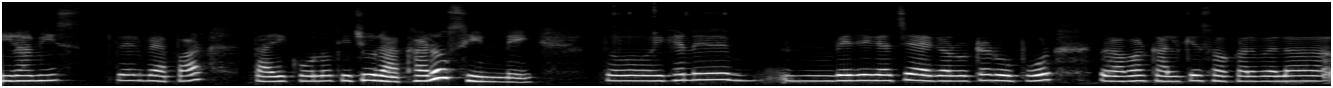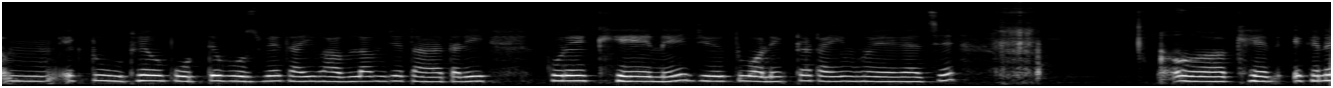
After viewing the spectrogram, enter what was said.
নিরামিষের ব্যাপার, তাই কোনো কিছু রাখারও সিন নেই। তো এখানে বেজে গেছে এগারোটার ওপর। আবার কালকে সকালবেলা একটু উঠেও পড়তে বসবে। তাই ভাবলাম যে তাড়াতাড়ি করে খেয়ে নে যেহেতু অনেকটা টাইম হয়ে গেছে। এখানে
